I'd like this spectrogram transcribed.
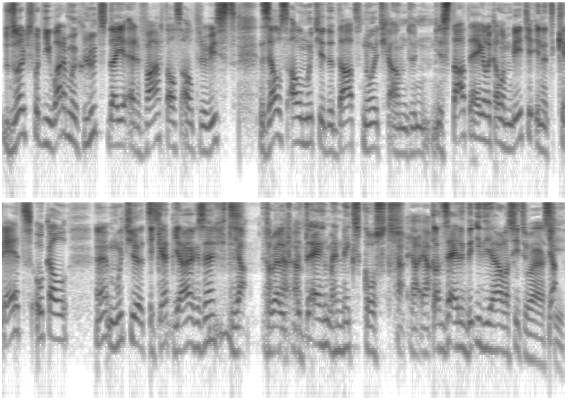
zorgt voor die warme gloed dat je ervaart als altruïst, zelfs al moet je de daad nooit gaan doen. Je staat eigenlijk al een beetje in het krijt, ook al hè, moet je het... Ik heb ja gezegd, Ja, terwijl ja, ik ja. het eigenlijk mij niks kost. Dat is eigenlijk de ideale situatie.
